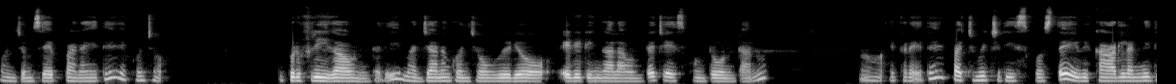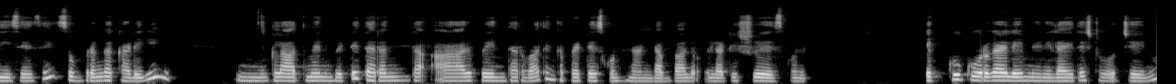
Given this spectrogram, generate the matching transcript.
కొంచెం సేపు పని అయితే కొంచెం ఇప్పుడు ఫ్రీగా ఉంటుంది. మధ్యాహ్నం కొంచెం వీడియో ఎడిటింగ్ అలా ఉంటే చేసుకుంటూ ఉంటాను. ఇక్కడైతే పచ్చిమిర్చి తీసుకొస్తే ఇవి కాడలన్నీ తీసేసి శుభ్రంగా కడిగి క్లాత్ మీద పెట్టి తెరంతా ఆరిపోయిన తర్వాత ఇంకా పెట్టేసుకుంటున్నాను డబ్బాలో ఇలా టిష్యూ వేసుకొని. ఎక్కువ కూరగాయలు ఏమి నేను ఇలా అయితే స్టోర్ చేయను.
